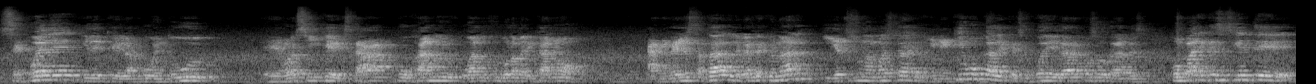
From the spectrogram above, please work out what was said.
se puede y de que la juventud eh, ahora sí que está pujando y jugando fútbol americano a nivel estatal, a nivel regional, y esta es una muestra inequívoca de que se puede llegar a cosas grandes. Compadre, ¿qué se siente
